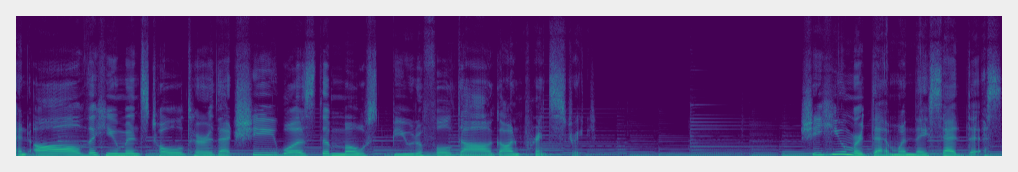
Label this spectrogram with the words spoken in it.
and all the humans told her that she was the most beautiful dog on Prince Street. She humored them when they said this,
